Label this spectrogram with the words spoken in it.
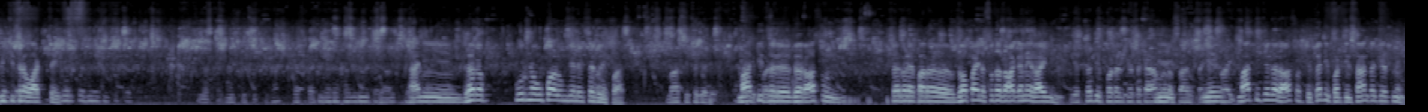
विचित्र वाटतंय. आणि घर पूर्ण उपाळून गेले सगळे पार. मातीचं घर. मातीचं घर असून सगळ्या पार झोपायला सुद्धा जागा नाही राहिली. कधी पडेल त्याचं काय मातीचे घर असतात ते कधी पडतील सांगताच येत नाही.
